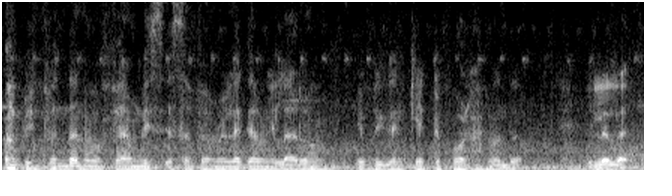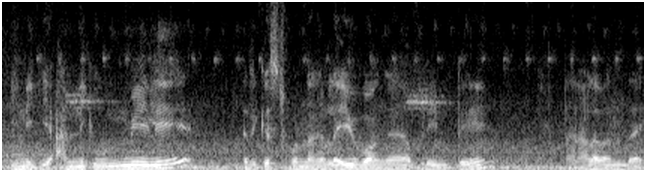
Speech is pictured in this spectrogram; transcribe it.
அப்படின்ட்டு வந்தால் நம்ம ஃபேமிலிஸ் எஸ்எஃப் ஃபேமிலியில் இருக்கிறவங்க எல்லோரும் எப்படி தான் கேட்டு போகலான்னு வந்தேன் இல்லை இல்லை இன்றைக்கி அன்றைக்கி உண்மையிலே ரிக்வெஸ்ட் பண்ணாங்க லைவ் வாங்க அப்படின்ட்டு. அதனால் வந்தேன்.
